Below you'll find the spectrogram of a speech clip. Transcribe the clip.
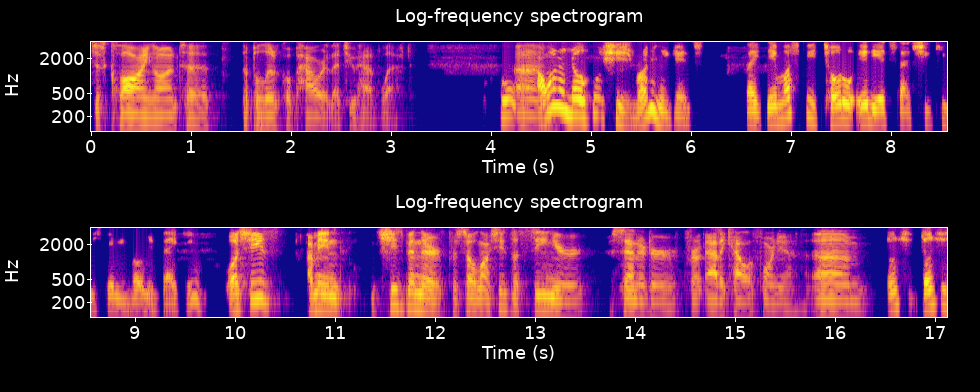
just clawing on to the political power that you have left. I Um, want to know who she's running against. Like they must be total idiots that she keeps getting voted back in. Well, she's, I mean, she's been there for so long. She's the senior senator from out of California. Um, Don't you? Don't you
